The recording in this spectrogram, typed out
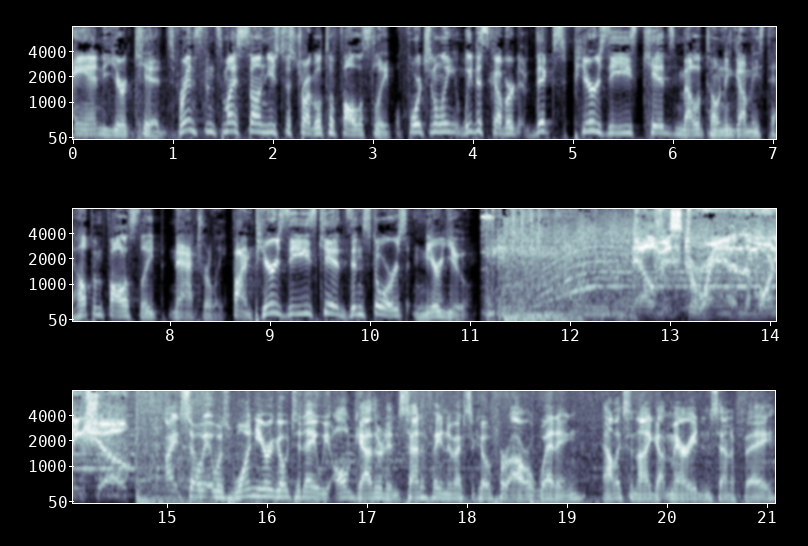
and your kids. For instance, my son used to struggle to fall asleep. Well, fortunately, we discovered Vicks Pure Zzzs Kids Melatonin Gummies to help him fall asleep naturally. Find Pure Zzzs Kids in stores near you. Elvis Duran in the morning show. All right, so it was one year ago today. We all gathered in Santa Fe, New Mexico for our wedding. Alex and I got married in Santa Fe,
